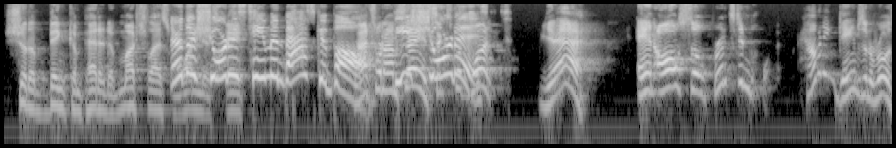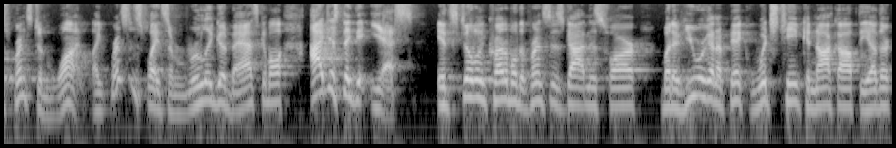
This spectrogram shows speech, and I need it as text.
should have been competitive, much less. They're the shortest game. team in basketball. That's what I'm the saying. Shortest. Yeah. And also, Princeton, how many games in a row has Princeton won? Like, Princeton's played some really good basketball. I just think that, yes, it's still incredible that Princeton has gotten this far. But if you were going to pick which team can knock off the other,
